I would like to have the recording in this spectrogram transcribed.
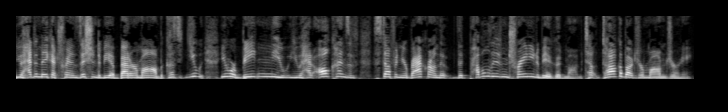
You had to make a transition to be a better mom because you you were beaten. You you had all kinds of stuff in your background that, that probably didn't train you to be a good mom. T- talk about your mom journey.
